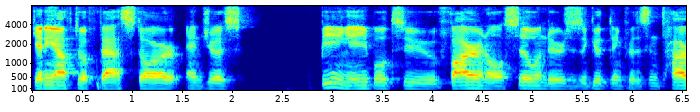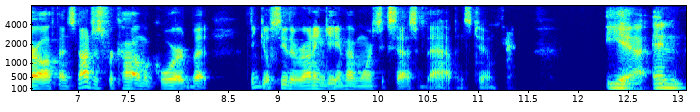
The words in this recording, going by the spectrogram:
getting off to a fast start and just being able to fire on all cylinders is a good thing for this entire offense, not just for Kyle McCord, but I think you'll see the running game have more success if that happens too. Yeah. And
